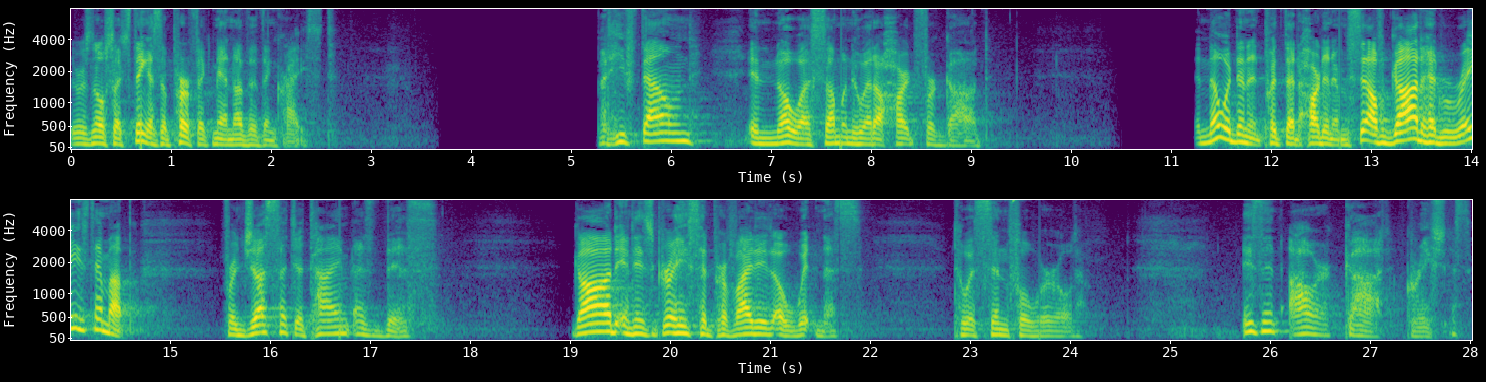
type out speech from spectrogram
There is no such thing as a perfect man other than Christ. But he found in Noah someone who had a heart for God. And Noah didn't put that heart in himself, God had raised him up for just such a time as this. God, in his grace, had provided a witness to a sinful world. Isn't our God gracious?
